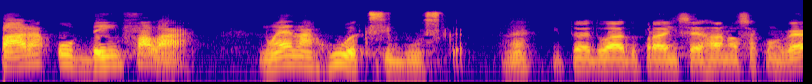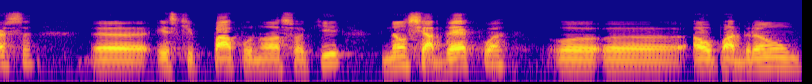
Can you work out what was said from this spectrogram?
para o bem falar. Não é na rua que se busca. Né? Então, Eduardo, para encerrar a nossa conversa, uh, este papo nosso aqui não se adequa uh, ao padrão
